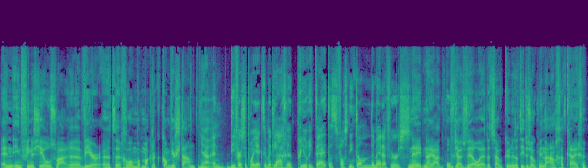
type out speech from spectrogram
en in financieel zware weer het gewoon wat makkelijker kan weerstaan. Ja, en diverse projecten met lage prioriteit, dat is vast niet dan de metaverse. Nee, nou ja, of juist wel. Hè. Dat zou kunnen dat hij dus ook minder aandacht gaat krijgen.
